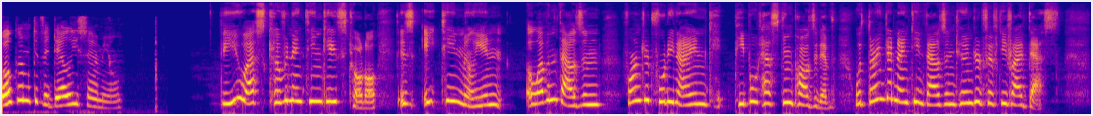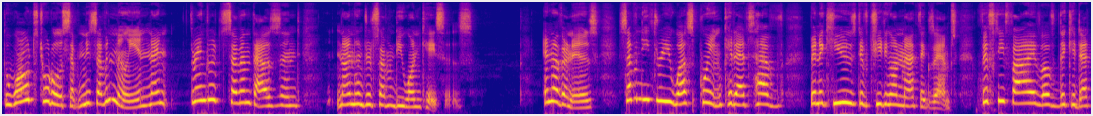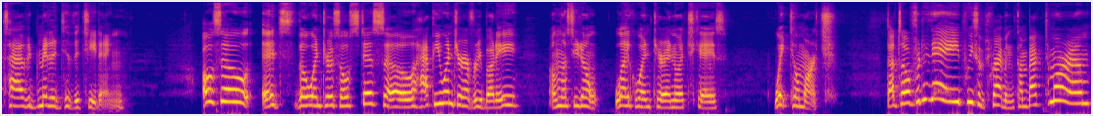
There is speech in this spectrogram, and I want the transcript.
Welcome to the Daily Samuel. The U.S. COVID 19 case total is 18,011,449 people testing positive, with 319,255 deaths. The world's total is 77,307,971 cases. In other news, 73 West Point cadets have been accused of cheating on math exams. 55 of the cadets have admitted to the cheating. Also, it's the winter solstice, so happy winter, everybody. Unless you don't like winter, in which case, wait till March. That's all for today. Please subscribe and come back tomorrow.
